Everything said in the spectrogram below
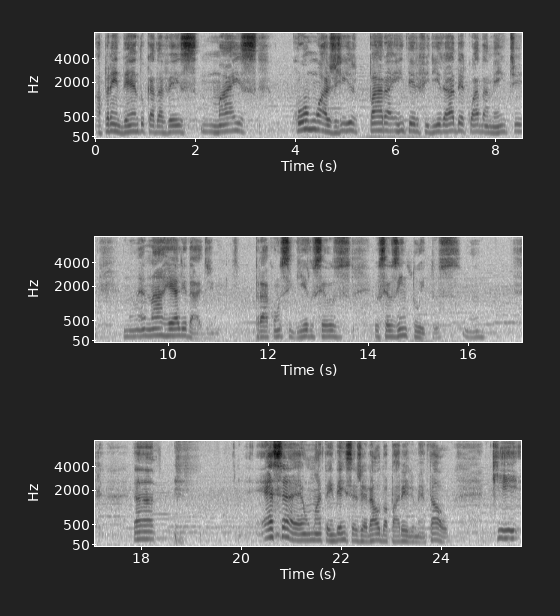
aprendendo cada vez mais como agir para interferir adequadamente não é, na realidade, para conseguir os seus, os seus intuitos. Né? Ah, essa é uma tendência geral do aparelho mental que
